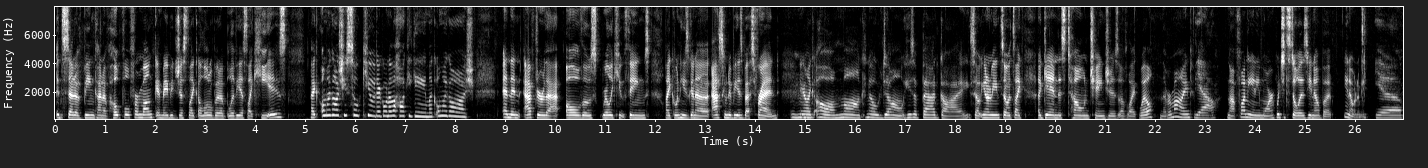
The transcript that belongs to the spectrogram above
instead of being kind of hopeful for Monk and maybe just like a little bit oblivious like he is, like, oh my gosh, he's so cute. They're going to the hockey game. Like, oh my gosh. And then after that, all those really cute things, like when he's gonna ask him to be his best friend, and you're mm-hmm. like, oh, Monk, no, don't. He's a bad guy. So, you know what I mean? So it's like, again, this tone changes of like, well, never mind. Yeah. Not funny anymore, which it still is, you know, but you know what I mean. Yeah.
